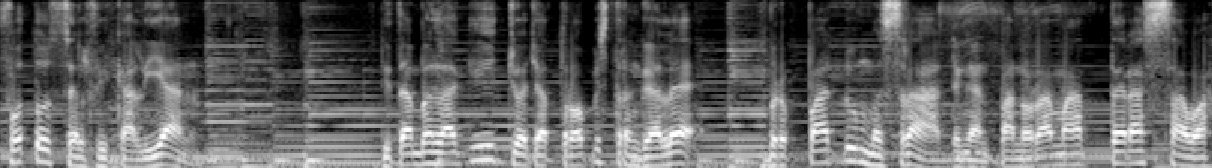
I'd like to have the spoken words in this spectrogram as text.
foto selfie kalian. Ditambah lagi cuaca tropis Trenggalek berpadu mesra dengan panorama teras sawah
